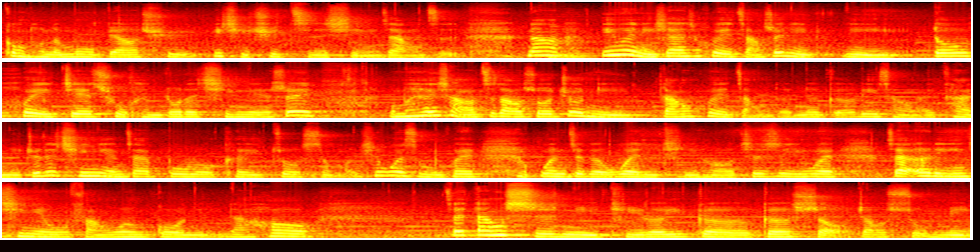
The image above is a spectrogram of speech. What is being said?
共同的目标，去一起去执行这样子。那因为你现在是会长，所以你你都会接触很多的青年，所以我们很想要知道说，就你当会长的那个立场来看，你觉得青年在部落可以做什么？其实为什么会问这个问题？哈，就是因为在二零一七年我访问过你，然后。在当时，你提了一个歌手叫署命，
